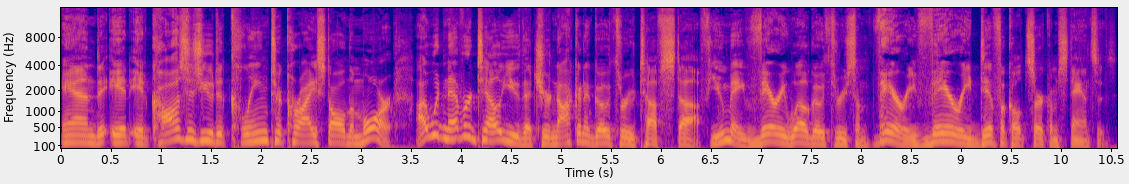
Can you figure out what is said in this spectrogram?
And it, it causes you to cling to Christ all the more. I would never tell you that you're not going to go through tough stuff. You may very well go through some very, very difficult circumstances.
